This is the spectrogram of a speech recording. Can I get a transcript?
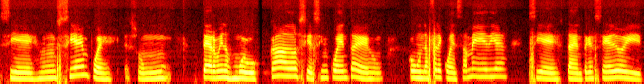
Si es un 100, pues son términos muy buscados. Si es 50, es un, con una frecuencia media. Si está entre 0 y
